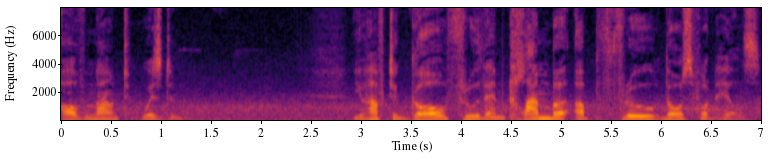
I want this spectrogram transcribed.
of Mount Wisdom. You have to go through them, clamber up through those foothills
